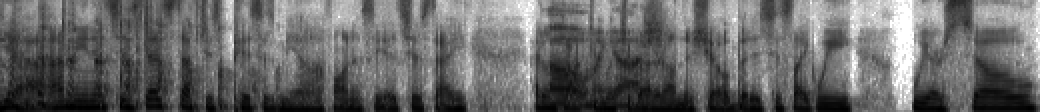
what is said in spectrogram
yeah, I mean, it's just that stuff just pisses me off. Honestly, it's just I I don't oh talk too much gosh. about it on the show, but it's just like we we are so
